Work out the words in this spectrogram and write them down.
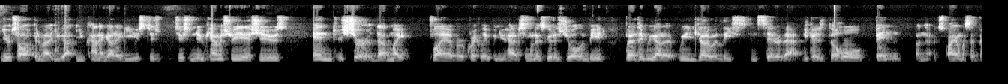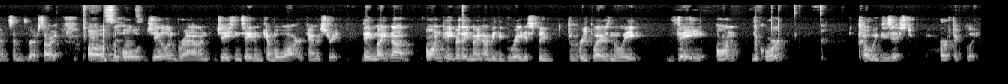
you're talking about you got you kind of got to get used to, to some new chemistry issues. And sure, that might fly over quickly when you have someone as good as Joel Embiid. But I think we gotta we gotta at least consider that because the whole Ben oh no, I almost said Ben Simmons there. Sorry, uh, the whole Jalen Brown, Jayson Tatum, Kemba Walker chemistry. They might not on paper they might not be the greatest three, three players in the league. They on the court coexist perfectly.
